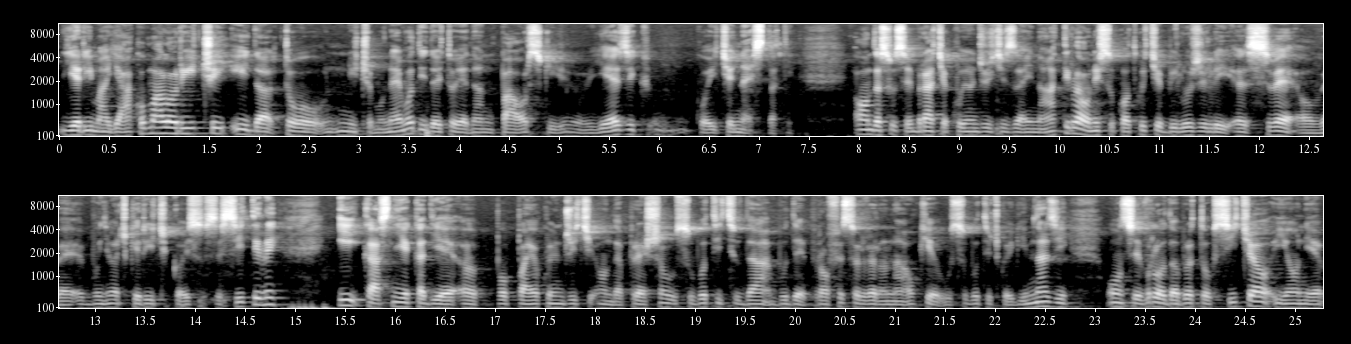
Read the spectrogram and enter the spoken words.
jer ima jako malo riči i da to ničemu ne vodi, da je to jedan paorski jezik koji će nestati. Onda su se braća Kujundžići zainatila, oni su kod kuće bilužili e, sve ove bunjevačke riči koje su se sitili. I kasnije kad je e, Popajo Kujundžić onda prešao u Suboticu da bude profesor veronauke u Subotičkoj gimnaziji, on se vrlo dobro tog sićao i on je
